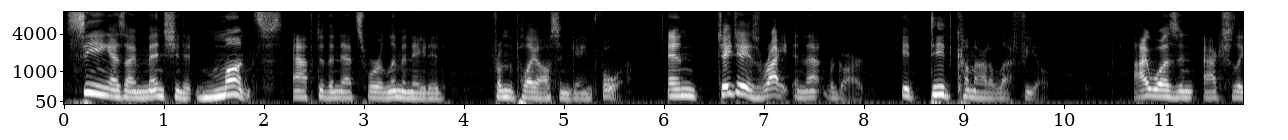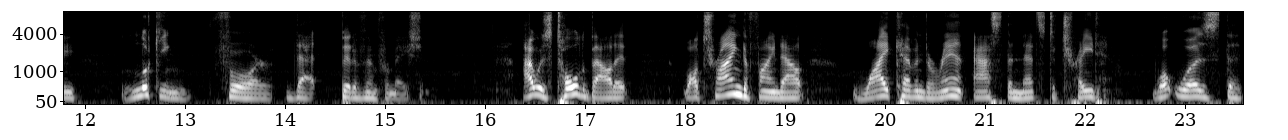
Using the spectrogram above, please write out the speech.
seeing as I mentioned it months after the Nets were eliminated from the playoffs in game four. And JJ is right in that regard it did come out of left field. I wasn't actually looking for that bit of information. I was told about it while trying to find out why Kevin Durant asked the Nets to trade him. What was the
